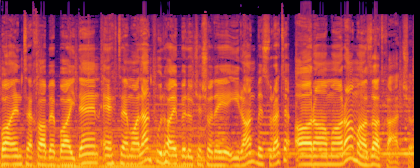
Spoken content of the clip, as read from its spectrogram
با انتخاب بایدن احتمالاً پولهای بلوکه شده ایران به صورت آرام آرام آزاد خواهد شد.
